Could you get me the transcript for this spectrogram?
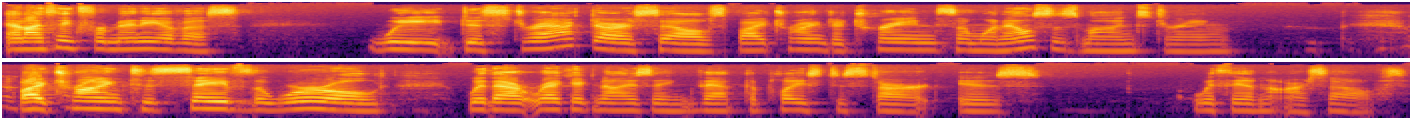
and I think for many of us, we distract ourselves by trying to train someone else's mind stream, by trying to save the world without recognizing that the place to start is within ourselves.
